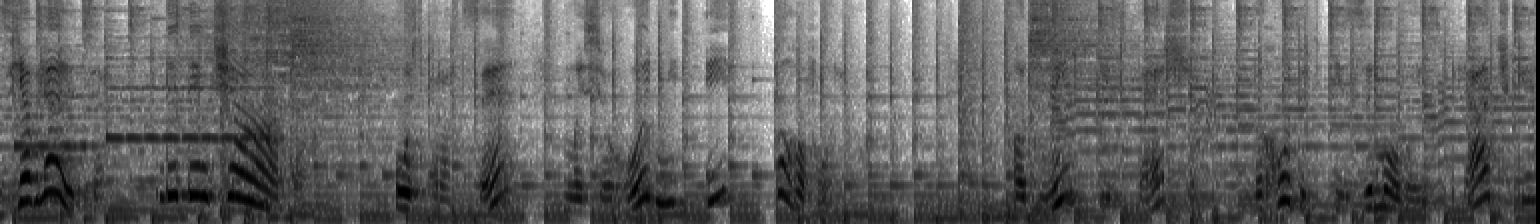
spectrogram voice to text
з'являються дитинчата. Ось про це ми сьогодні і поговоримо. Одним із перших виходить із зимової сплячки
